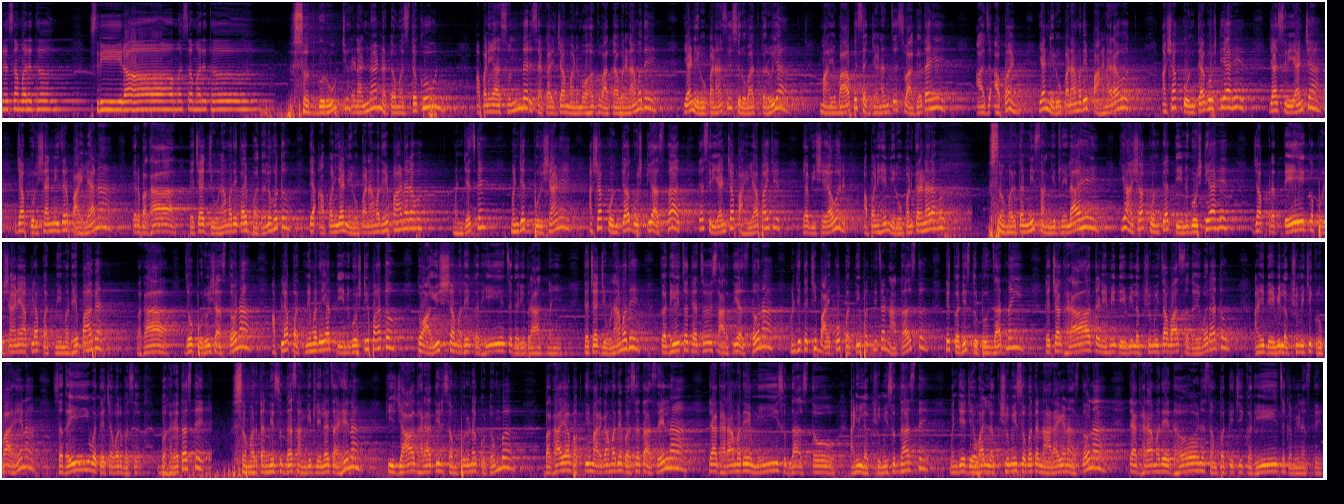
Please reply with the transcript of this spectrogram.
वीर समर्थ श्रीराम समर्थ. सद्गुरु चरणांना नतमस्तक होऊन आपण या सुंदर सकाळच्या मनमोहक वातावरणामध्ये या निरूपणास सुरुवात करूया. मायबाप सज्जनांचं स्वागत आहे. आज आपण या निरूपणामध्ये पाहणार आहोत अशा कोणत्या गोष्टी आहेत ज्या स्त्रियांच्या ज्या पुरुषांनी जर पाहिल्या ना तर बघा त्याच्या जीवनामध्ये काय बदल होतो ते आपण या निरूपणामध्ये पाहणार आहोत. म्हणजेच काय? म्हणजेच पुरुषाने अशा कोणत्या गोष्टी असतात त्या स्त्रियांच्या पाहिल्या पाहिजेत. या विषयावर आपण हे निरूपण करणार आहोत. समर्थांनी सांगितलेलं आहे की अशा कोणत्या तीन गोष्टी आहेत ज्या प्रत्येक पुरुषाने आपल्या पत्नीमध्ये पाहाव्यात. बघा जो पुरुष असतो ना आपल्या पत्नीमध्ये या तीन गोष्टी पाहतो. तो आयुष्यामध्ये कधीच गरीब राहत नाही. त्याच्या जीवनामध्ये कधीच त्याचं सारथी असतो ना म्हणजे त्याची बायको पती पत्नीचं नातं असतं. ते कधीच तुटून जात नाही. त्याच्या घरात नेहमी देवी लक्ष्मीचा वास सदैव राहतो. आणि देवी लक्ष्मीची कृपा आहे ना सदैव त्याच्यावर बस बहरत असते. समर्थांनी सुद्धा सांगितलेलंच आहे ना की ज्या घरातील संपूर्ण कुटुंब बघा या भक्ती मार्गामध्ये बसत असेल ना त्या घरामध्ये मी सुद्धा असतो आणि लक्ष्मीसुद्धा असते. म्हणजे जेव्हा लक्ष्मीसोबत नारायण असतो ना त्या घरामध्ये धन संपत्तीची कधीच कमी नसते.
